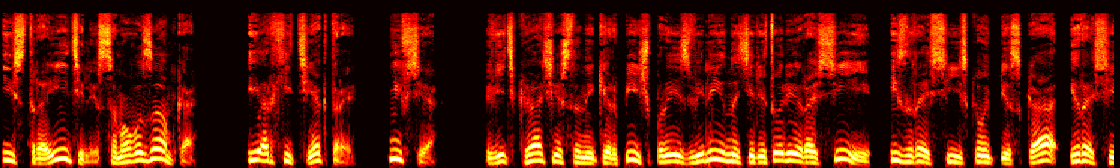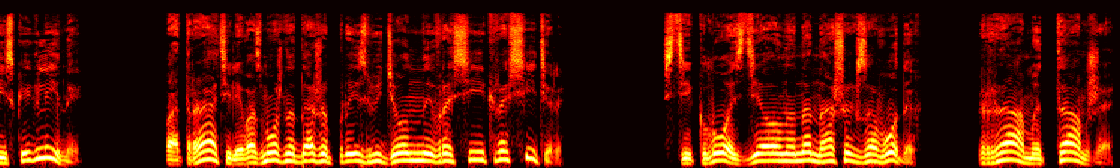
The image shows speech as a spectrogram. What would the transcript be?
И строители самого замка, и архитекторы, не все. Ведь качественный кирпич произвели на территории России из российского песка и российской глины. Потратили, возможно, даже произведенный в России краситель. Стекло сделано на наших заводах. Рамы там же.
